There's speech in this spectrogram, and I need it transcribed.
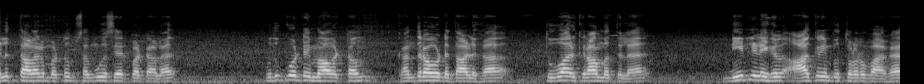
எழுத்தாளர் மற்றும் சமூக செயற்பாட்டாளர். புதுக்கோட்டை மாவட்டம் கந்தராவட்ட தாலுகா துவார் கிராமத்தில் நீர்நிலைகள் ஆக்கிரமிப்பு தொடர்பாக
